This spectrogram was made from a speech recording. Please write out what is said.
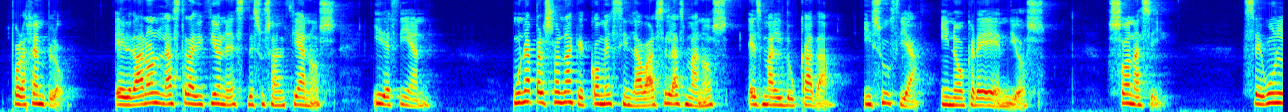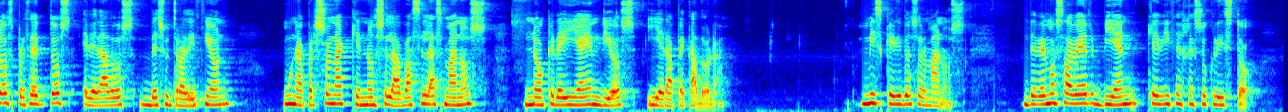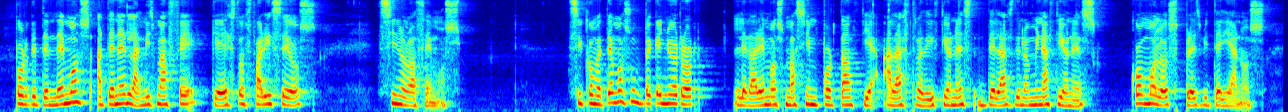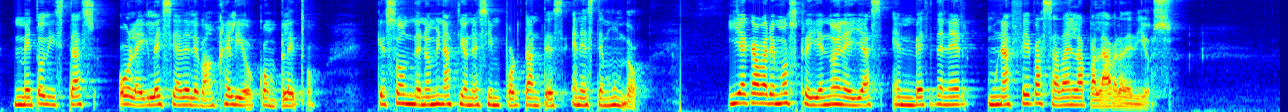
Por ejemplo, heredaron las tradiciones de sus ancianos y decían, una persona que come sin lavarse las manos es maleducada y sucia y no cree en Dios. Son así. Según los preceptos heredados de su tradición, una persona que no se lavase las manos no creía en Dios y era pecadora. Mis queridos hermanos, debemos saber bien qué dice Jesucristo, porque tendemos a tener la misma fe que estos fariseos si no lo hacemos. Si cometemos un pequeño error, le daremos más importancia a las tradiciones de las denominaciones como los presbiterianos, metodistas o la Iglesia del Evangelio completo, que son denominaciones importantes en este mundo, y acabaremos creyendo en ellas en vez de tener una fe basada en la palabra de Dios.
